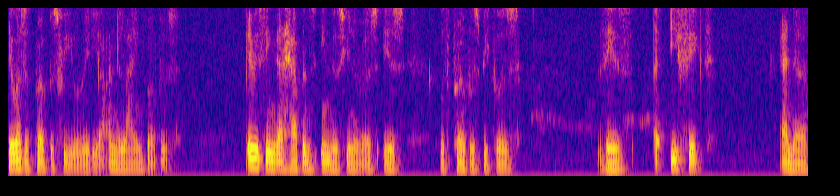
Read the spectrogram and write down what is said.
there was a purpose for you already, an underlying purpose. Everything that happens in this universe is with purpose because there's an effect and a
